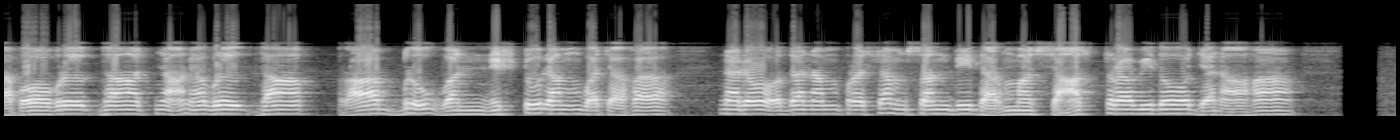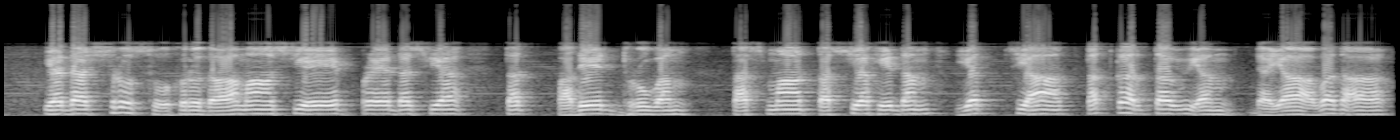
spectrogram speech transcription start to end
तपोवृद्धा ज्ञानवृद्धा प्राब्रुवन्निष्ठुरं वचः। नरोदनं प्रशंसन्ति धर्मशास्त्रविदो जनाः यदश्रुसुहृदामास्ये प्रेदस्य तत्पदे ध्रुवम् तस्मात् तस्य हितं यत् स्यात् तत्कर्तव्यं दयावदा।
